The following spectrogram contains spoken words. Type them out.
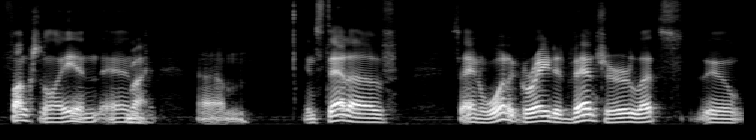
functionally, and and right. um, instead of saying, "What a great adventure! Let's you know,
